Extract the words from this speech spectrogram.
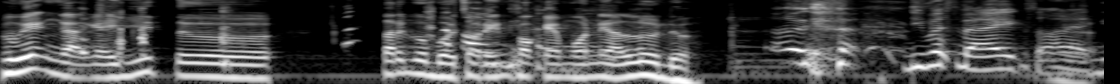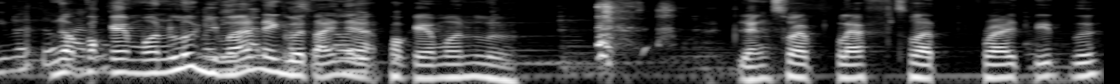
gue nggak kayak gitu ntar gue bocorin Oh. Pokemonnya lu doh. Dimas baik soalnya. Dimas tuh nggak Pokemon lu gimana gue tanya. Pokemon lu. Yang swipe left swipe right itu.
